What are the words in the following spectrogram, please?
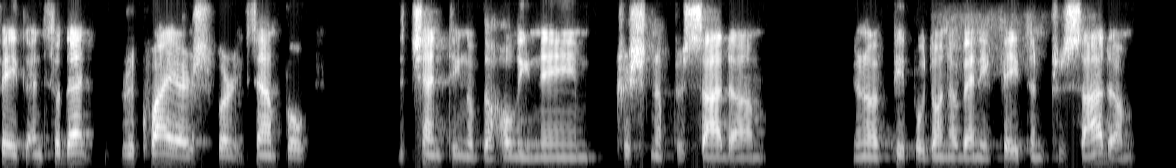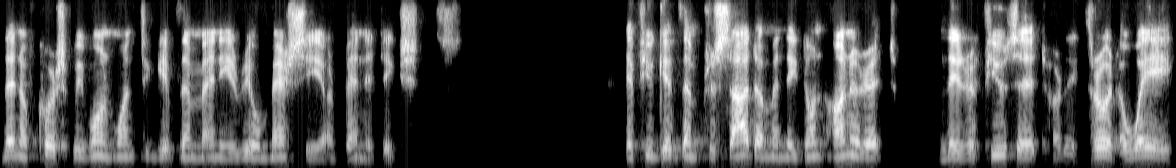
faith. And so that requires, for example, the chanting of the holy name, Krishna Prasadam. You know, if people don't have any faith in Prasadam, then of course we won't want to give them any real mercy or benedictions. If you give them prasadam and they don't honor it, they refuse it or they throw it away,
